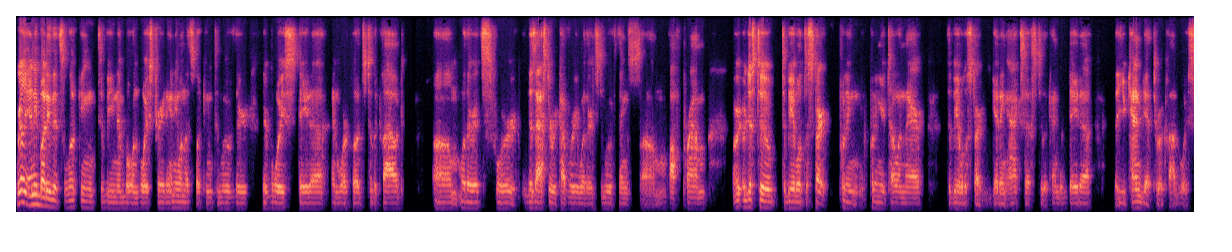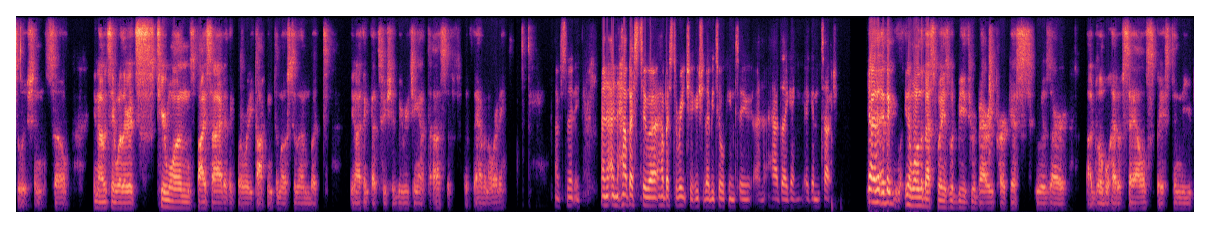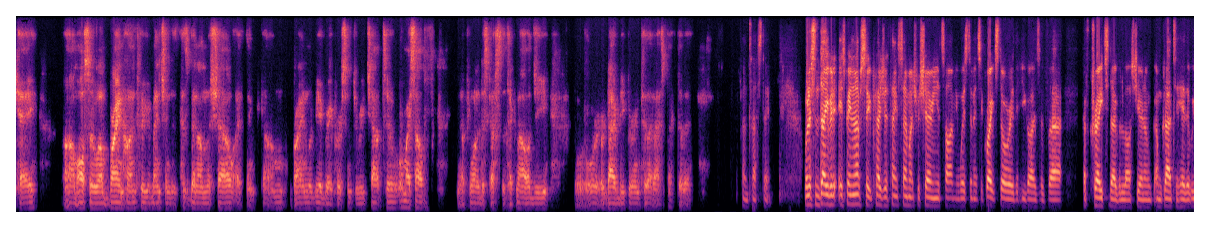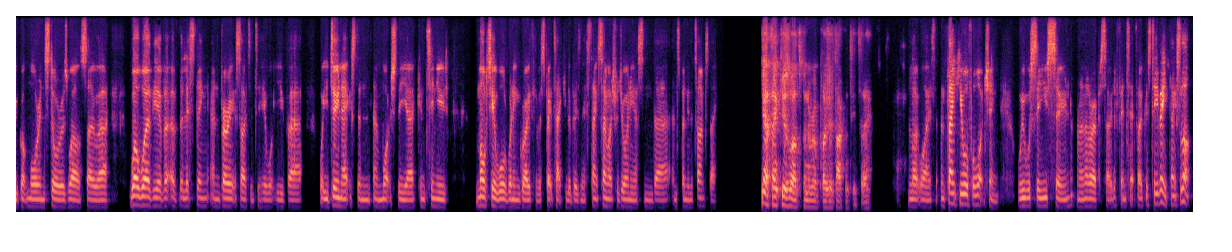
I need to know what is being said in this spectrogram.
really anybody that's looking to be nimble in voice trading, anyone that's looking to move their, their voice data and workloads to the cloud, um, whether it's for disaster recovery, whether it's to move things um, off prem, or, or, just to to be able to start putting putting your toe in there, to be able to start getting access to the kind of data that you can get through a cloud voice solution. So, you know, I would say whether it's tier ones, buy side, I think we're already talking to most of them, but you know, I think that's who should be reaching out to us if if they haven't already absolutely. And and how best to uh, how best to reach you? Who should they be talking to, and how do they get get in touch? Yeah, I think you know one of the best ways would be through Barry Purkis, who is our uh, global head of sales based in the UK. Um, also, um, Brian Hunt, who you mentioned, has been on the show. I think um, Brian would be a great person to reach out to, or myself, you know, if you want to discuss the technology or, or, or dive deeper into that aspect of it. Fantastic. Well, listen, David, it's been an absolute pleasure. Thanks so much for sharing your time, your wisdom. It's a great story that you guys have uh, have created over the last year, and I'm, I'm glad to hear that we've got more in store as well. So uh, well worthy of, of the listing, and very excited to hear what you've uh, what you do next, and and watch the uh, continued multi award winning growth of a spectacular business. Thanks so much for joining us and uh, and spending the time today. Yeah, thank you as well. It's been a real pleasure talking to you today. Likewise, and thank you all for watching. We will see you soon on another episode of FinTech Focus TV. Thanks a lot.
